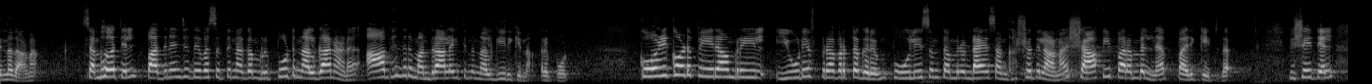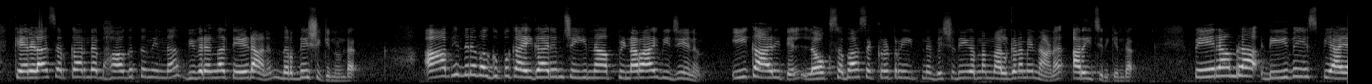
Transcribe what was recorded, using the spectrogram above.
എന്നതാണ്. സംഭവത്തിൽ പതിനഞ്ച് ദിവസത്തിനകം റിപ്പോർട്ട് നൽകാനാണ് ആഭ്യന്തര മന്ത്രാലയത്തിന് നൽകിയിരിക്കുന്ന റിപ്പോർട്ട് കോഴിക്കോട് പേരാമ്പ്രയിൽ യു ഡി എഫ് പ്രവർത്തകരും പോലീസും തമ്മിലുണ്ടായ സംഘർഷത്തിലാണ് ഷാഫി പറമ്പലിന് പരിക്കേറ്റത്. വിഷയത്തിൽ കേരള സർക്കാരിന്റെ ഭാഗത്തു നിന്ന് വിവരങ്ങൾ തേടാനും നിർദ്ദേശിക്കുന്നുണ്ട്. ആഭ്യന്തര വകുപ്പ് കൈകാര്യം ചെയ്യുന്ന പിണറായി വിജയനും ഈ കാര്യത്തിൽ ലോക്സഭാ സെക്രട്ടേറിയറ്റിന് വിശദീകരണം നൽകണമെന്നാണ് അറിയിച്ചിരിക്കുന്നത്. പേരാമ്പ്ര ഡിവൈഎസ്പിയായ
